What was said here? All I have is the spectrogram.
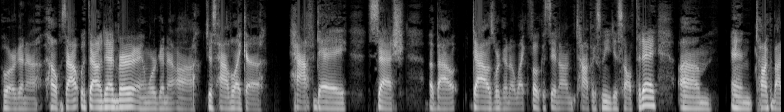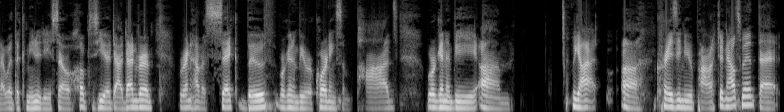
who are gonna help us out with DAO Denver, and we're gonna uh, just have like a half day sesh about DAOs. We're going to like focus in on topics we need to solve today. Um, and talk about it with the community. So hope to see you at DAO Denver. We're going to have a sick booth. We're going to be recording some pods. We're going to be, um, we got a crazy new product announcement that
